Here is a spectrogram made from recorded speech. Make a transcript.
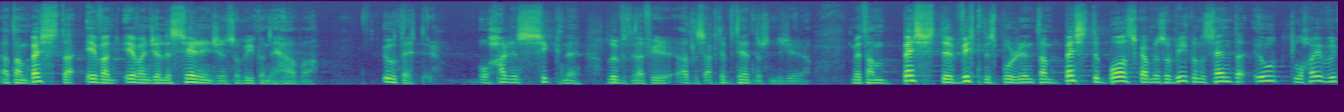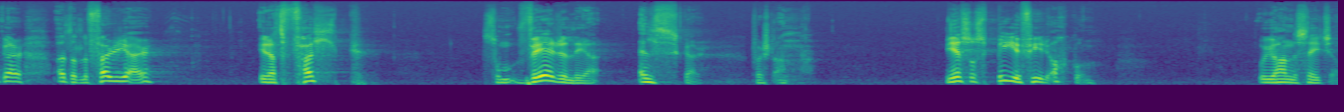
at den beste evangeliseringen som vi kunne hava ut etter og en signe luftene for alle aktivitetene som de gjør med den beste vittnesbordet, den beste bådskapen som vi kunne sende ut til høyvigar, ut til følger, er at folk som verilig elskar først anna. Jesus bier fyrir okkon, og Johannes sier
